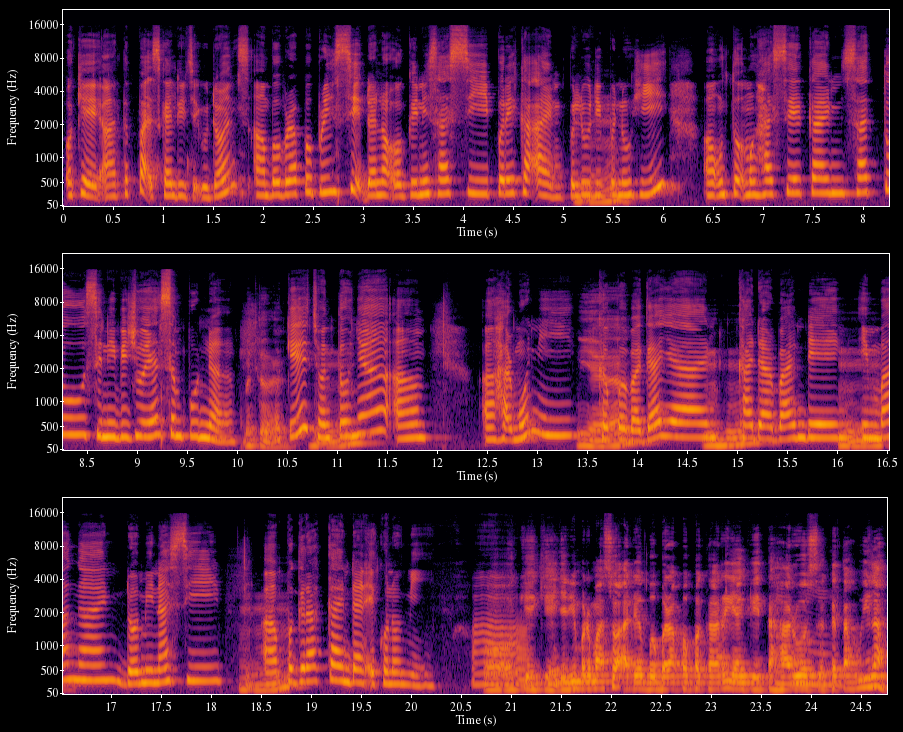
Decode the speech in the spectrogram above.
Okey, uh, tepat sekali Cikgu Dons. Uh, beberapa prinsip dalam organisasi perekaan perlu mm-hmm. dipenuhi uh, untuk menghasilkan satu seni visual yang sempurna. Betul. Okey, contohnya um, uh, harmoni, yeah. kepelbagaian, mm-hmm. kadar banding, mm-hmm. imbangan, dominasi, mm-hmm. uh, pergerakan dan ekonomi. Oh, ah, okey okey. Jadi bermaksud ada beberapa perkara yang kita harus hmm. ketahui lah.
